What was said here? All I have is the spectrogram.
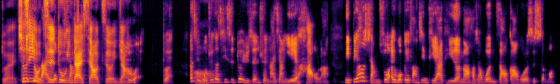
对，其实有制度应该是要这样，对对，而且我觉得其实对于人选来讲也好啦，哦、你不要想说，哎，我被放进 PIP 了，然后好像我很糟糕或者是什么，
